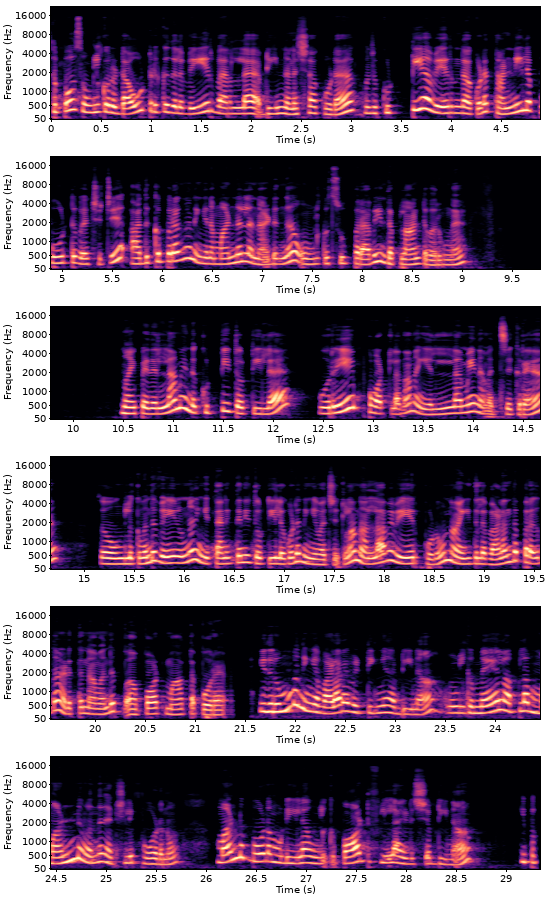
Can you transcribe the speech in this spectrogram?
சப்போஸ் உங்களுக்கு ஒரு டவுட் இருக்குது இதில் வேர் வரல அப்படின்னு நினச்சா கூட கொஞ்சம் குட்டியாக வேர் இருந்தால் கூட தண்ணியில் போட்டு வச்சுட்டு அதுக்கப்புறங்க நீங்கள் மண்ணில் நடுங்க உங்களுக்கு சூப்பராகவே இந்த பிளான்ட் வருங்க. நான் இப்போ இது எல்லாமே இந்த குட்டி தொட்டியில் ஒரே பாட்டில் தான் நான் எல்லாமே நான் வச்சுக்கிறேன். ஸோ உங்களுக்கு வந்து வேணும்னா நீங்கள் தனித்தனி தொட்டியில் கூட நீங்கள் வச்சுக்கலாம். நல்லாவே வேர் போடும். நான் இதில் வளர்ந்த பிறகு தான் அடுத்து நான் வந்து பாட் மாற்ற போகிறேன் இது ரொம்ப நீங்கள் வளர விட்டீங்க அப்படின்னா உங்களுக்கு மேலாப்பில் மண் வந்து ஆக்சுவலி போடணும். மண் போட முடியல உங்களுக்கு பாட் ஃபில் ஆகிடுச்சு அப்படின்னா இப்போ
